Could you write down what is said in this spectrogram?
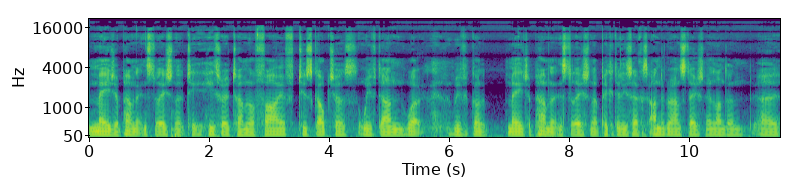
major permanent installation at T- Heathrow Terminal Five, two sculptures. We've done work. We've got a major permanent installation at Piccadilly Circus Underground Station in London, uh,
